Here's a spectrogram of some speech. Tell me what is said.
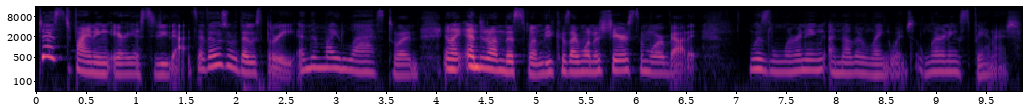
just finding areas to do that. So those were those three. And then my last one and i ended on this one because i want to share some more about it was learning another language learning spanish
